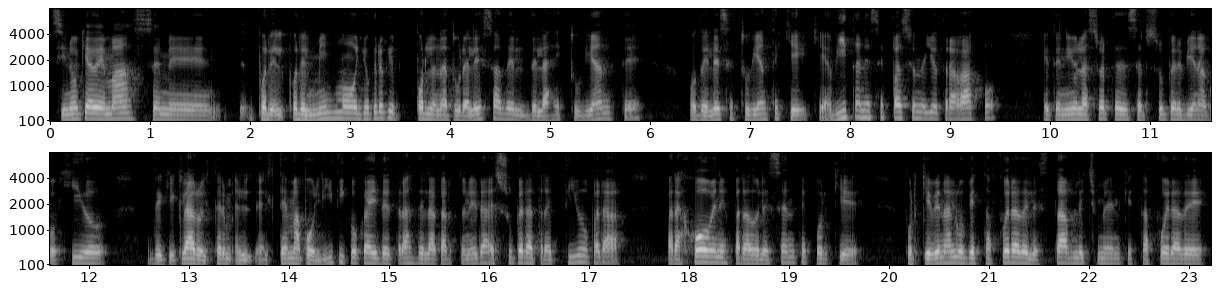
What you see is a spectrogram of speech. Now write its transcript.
Sino que además se me, por el, por el mismo, yo creo que por la naturaleza de, las estudiantes o de los estudiantes que, habitan ese espacio donde yo trabajo, he tenido la suerte de ser súper bien acogido, de que claro, el, el, tema político que hay detrás de la cartonera es súper atractivo para, para jóvenes, para adolescentes, porque, porque ven algo que está fuera del establishment, que está fuera de,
